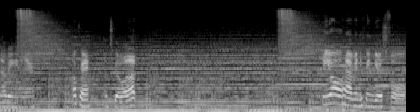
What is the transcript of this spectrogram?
Nothing in there. Okay, let's go up. Do y'all have anything useful?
